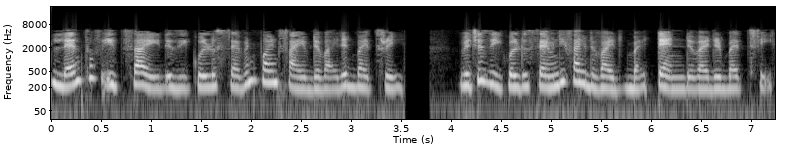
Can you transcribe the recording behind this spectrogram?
length of each side is equal to 7.5 divided by 3, which is equal to 75 divided by 10 divided by 3.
